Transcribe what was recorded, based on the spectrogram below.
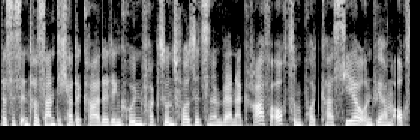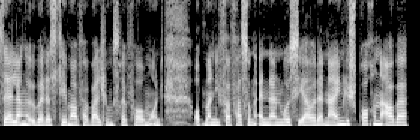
Das ist interessant. Ich hatte gerade den grünen Fraktionsvorsitzenden Werner Graf auch zum Podcast hier und wir haben auch sehr lange über das Thema Verwaltungsreform und ob man die Verfassung ändern muss, ja oder nein gesprochen. Aber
